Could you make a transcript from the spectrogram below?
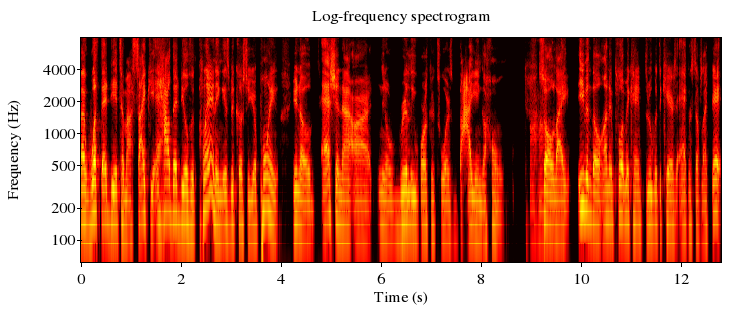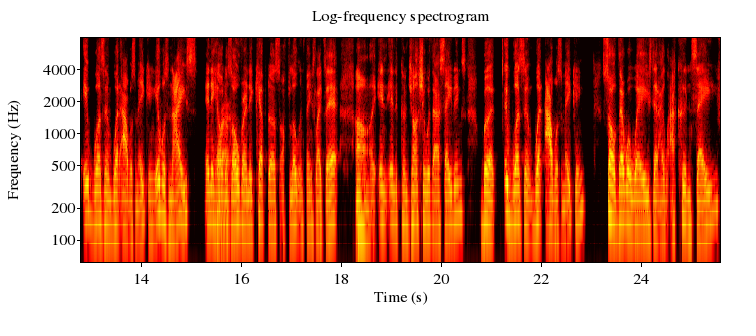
like what that did to my psyche and how that deals with planning is because to your point, you know, Ash and I are, you know, really working towards buying a home. Uh-huh. So like even though unemployment came through with the CARES Act and stuff like that, it wasn't what I was making. It was nice and it held Right. us over and it kept us afloat and things like that. Mm-hmm. Uh, in in conjunction with our savings, but it wasn't what I was making. So there were ways that I, I couldn't save.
